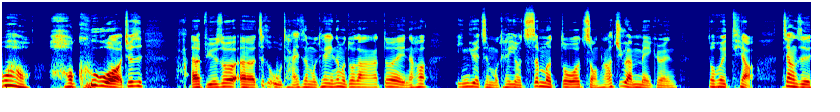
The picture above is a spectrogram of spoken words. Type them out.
哇，好酷哦！”就是呃，比如说呃，这个舞台怎么可以那么多啦啦队，然后音乐怎么可以有这么多种，然后居然每个人都会跳，这样子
